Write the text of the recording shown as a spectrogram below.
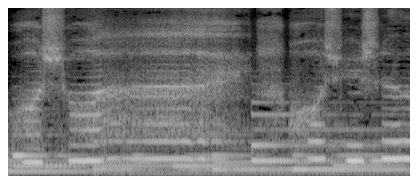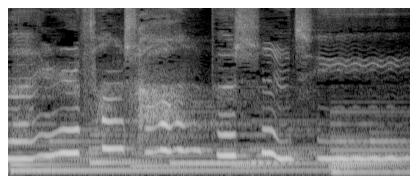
我说爱，或许是来日方长的事情，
